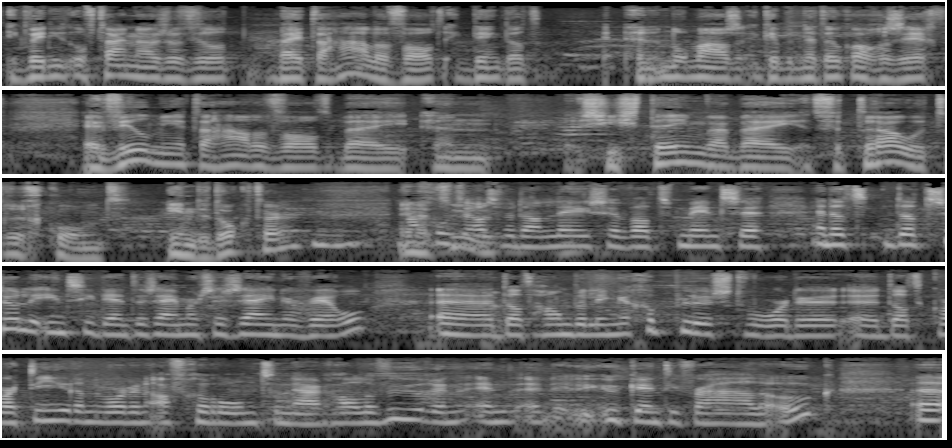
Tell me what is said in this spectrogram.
ik weet niet of daar nou zoveel bij te halen valt. Ik denk dat en nogmaals, ik heb het net ook al gezegd, er veel meer te halen valt bij een systeem waarbij het vertrouwen terugkomt in de dokter. Mm. En maar goed, als we dan lezen wat mensen, en dat, dat zullen incidenten zijn, maar ze zijn er wel, uh, dat handelingen geplust worden, uh, dat kwartieren worden afgerond naar half uur. En, en, u kent die verhalen ook. Uh,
